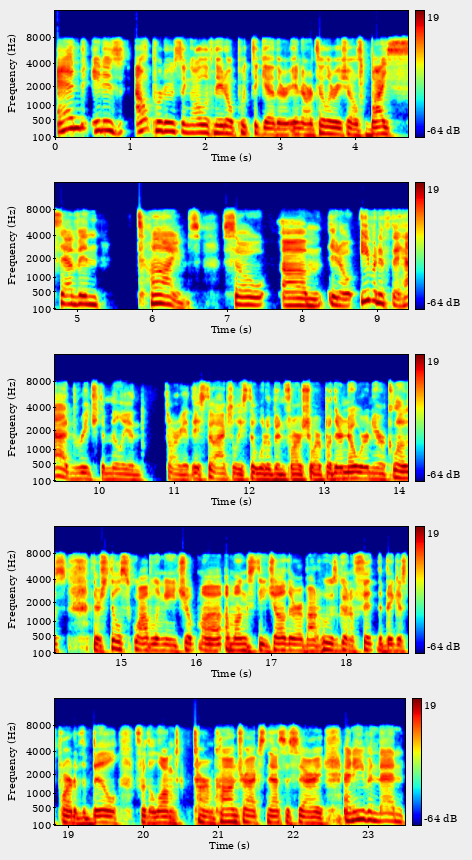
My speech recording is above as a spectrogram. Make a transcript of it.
And it is outproducing all of NATO put together in artillery shells by seven times. So, um, you know, even if they had reached a million target. They still actually still would have been far short, but they're nowhere near close. They're still squabbling each uh, amongst each other about who's going to fit the biggest part of the bill for the long-term contracts necessary. And even then,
